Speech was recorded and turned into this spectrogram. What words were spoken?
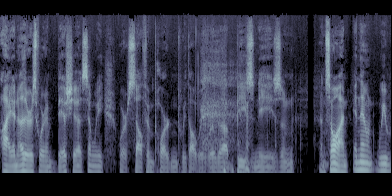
I and others were ambitious, and we were self-important. We thought we were the bee's knees, and and so on. And then we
